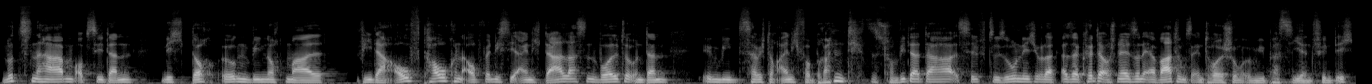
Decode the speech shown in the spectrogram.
Nutzen haben, ob sie dann nicht doch irgendwie nochmal wieder auftauchen, auch wenn ich sie eigentlich da lassen wollte und dann irgendwie, das habe ich doch eigentlich verbrannt, jetzt ist schon wieder da, es hilft sowieso nicht. Oder also da könnte auch schnell so eine Erwartungsenttäuschung irgendwie passieren, finde ich.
